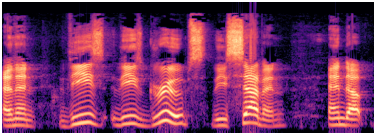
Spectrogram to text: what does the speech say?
And then these, these groups, these seven, end up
